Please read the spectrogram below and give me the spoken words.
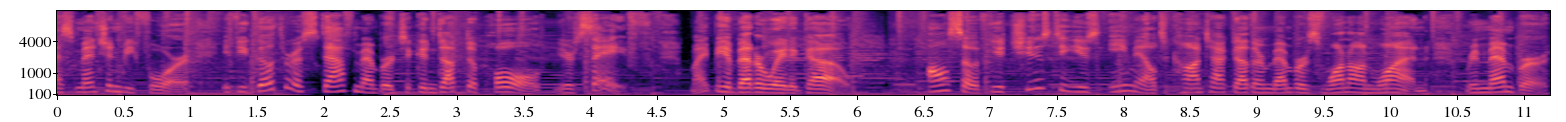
As mentioned before, if you go through a staff member to conduct a poll, you're safe. Might be a better way to go. Also, if you choose to use email to contact other members one on one, remember,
